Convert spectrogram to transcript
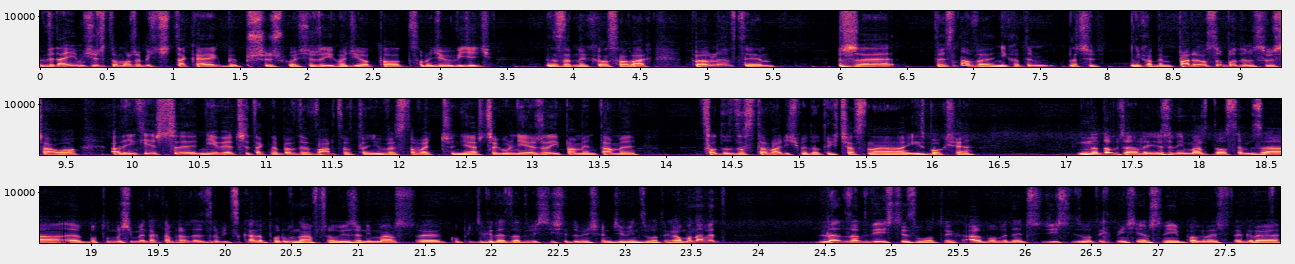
Wydaje mi się, że to może być taka jakby przyszłość, jeżeli chodzi o to, co będziemy widzieć na następnych konsolach. Problem w tym, że to jest nowe, nikt o tym, znaczy nikt o tym, parę osób o tym słyszało, ale nikt jeszcze nie wie, czy tak naprawdę warto w to inwestować, czy nie, szczególnie jeżeli pamiętamy, co do- dostawaliśmy dotychczas na Xboxie. No dobrze, ale jeżeli masz dostęp za... e, Bo tu musimy tak naprawdę zrobić skalę porównawczą. Jeżeli masz e, kupić grę za 279 zł, albo nawet dla, za 200 zł, albo wydać 30 zł miesięcznie i pograć w tę grę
